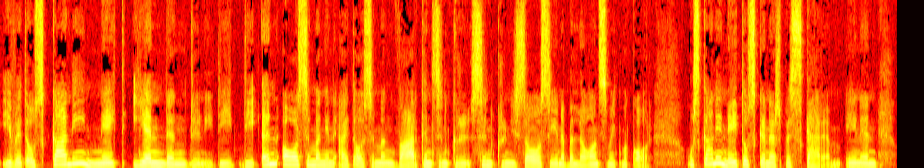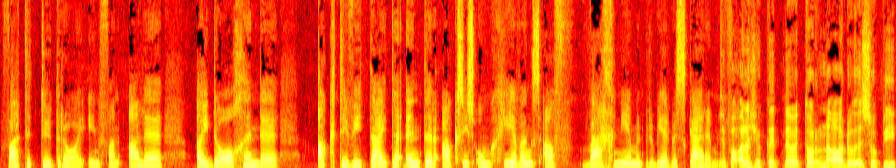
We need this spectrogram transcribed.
jy weet ons kan nie net een ding doen nie. Die die inaseming en uitaseming werk in sinkronisasie en 'n balans met mekaar. Ons kan nie net ons kinders beskerm en in wat te toedraai en van alle uitdagende aktiwiteite, interaksies, omgewings af wegneem en probeer beskerm. Ja, veral as jou kind nou 'n tornado is op die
